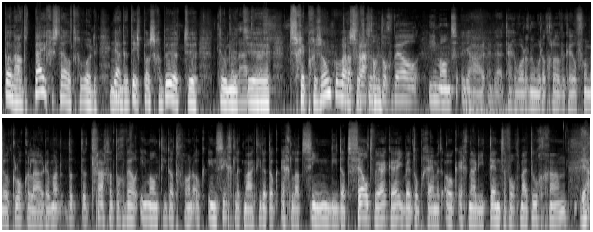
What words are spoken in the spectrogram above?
dan had het bijgesteld geworden. Ja, mhm. dat is pas gebeurd uh, toen het, uh, het, schip gezonken was. Maar dat vraagt dan toch wel iemand, ja, tegenwoordig noemen we dat geloof ik heel formeel klokkenluiden, maar dat, dat vraagt dan toch wel iemand die dat gewoon ook inzichtelijk maakt, die dat ook echt laat zien, die dat veldwerk, hè, je bent op een gegeven moment ook echt naar die tenten volgens mij toegegaan. Ja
